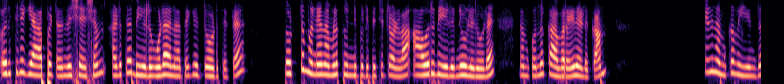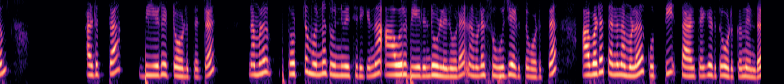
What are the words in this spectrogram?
ഒരിത്തിരി ഗ്യാപ്പ് ഇട്ടതിന് ശേഷം അടുത്ത ബീഡും കൂടെ അതിനകത്തേക്ക് ഇട്ട് കൊടുത്തിട്ട് തൊട്ട് മുന്നേ നമ്മൾ തുന്നി പിടിപ്പിച്ചിട്ടുള്ള ആ ഒരു ബീഡിന്റെ ഉള്ളിലൂടെ നമുക്കൊന്ന് കവർ ചെയ്തെടുക്കാം. ഇനി നമുക്ക് വീണ്ടും അടുത്ത ബീഡ് ഇട്ട് കൊടുത്തിട്ട് നമ്മൾ തൊട്ട് മുന്നേ തുന്നി വെച്ചിരിക്കുന്ന ആ ഒരു ബീഡിന്റെ ഉള്ളിലൂടെ നമ്മൾ സൂചി എടുത്ത് കൊടുത്ത് അവിടെ തന്നെ നമ്മൾ കുത്തി താഴത്തേക്ക് എടുത്ത് കൊടുക്കുന്നുണ്ട്.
